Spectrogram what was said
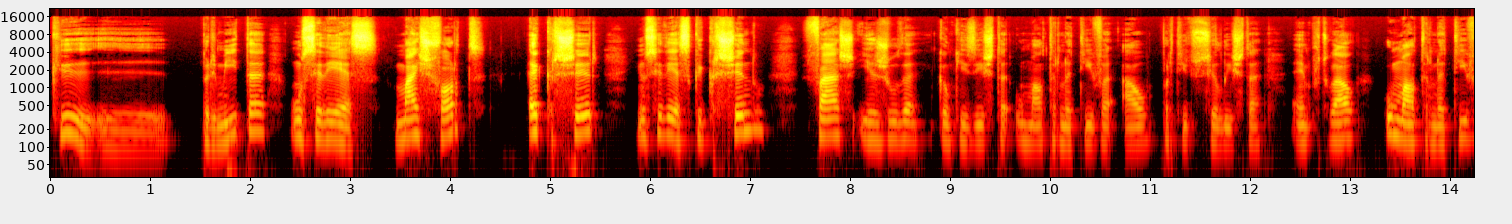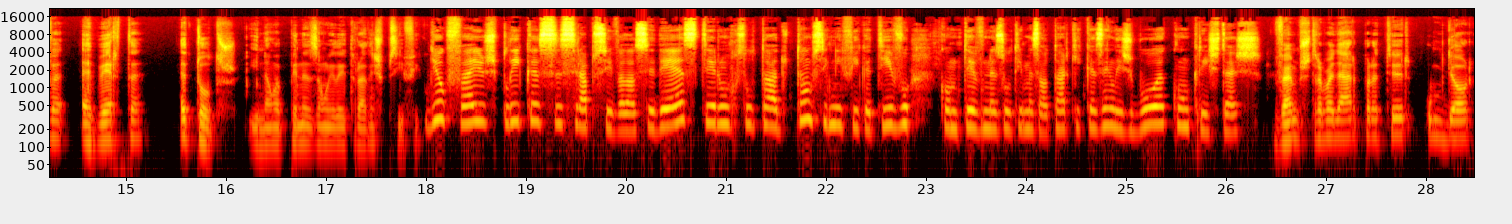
que eh, permita um CDS mais forte a crescer e um CDS que crescendo faz e ajuda com que exista uma alternativa ao Partido Socialista em Portugal, uma alternativa aberta a todos e não apenas a um eleitorado em específico. Diogo Feio explica se será possível ao CDS ter um resultado tão significativo como teve nas últimas autárquicas em Lisboa com Cristas. Vamos trabalhar para ter o melhor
